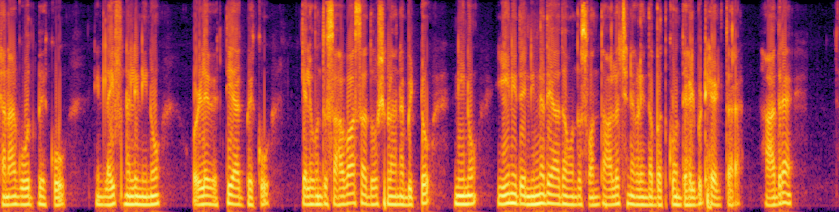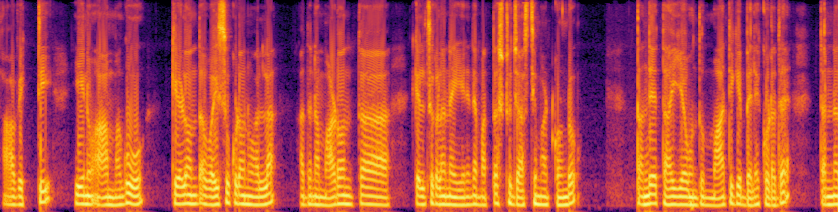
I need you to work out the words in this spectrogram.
ಚೆನ್ನಾಗಿ ಓದಬೇಕು ನಿನ್ನ ಲೈಫ್ನಲ್ಲಿ ನೀನು ಒಳ್ಳೆ ವ್ಯಕ್ತಿ ಆಗಬೇಕು. ಕೆಲವೊಂದು ಸಹವಾಸ ದೋಷಗಳನ್ನು ಬಿಟ್ಟು ನೀನು ಏನಿದೆ, ನಿನ್ನದೇ ಆದ ಒಂದು ಸ್ವಂತ ಆಲೋಚನೆಗಳಿಂದ ಬದುಕು ಅಂತ ಹೇಳ್ಬಿಟ್ಟು ಹೇಳ್ತಾರೆ. ಆದರೆ ಆ ವ್ಯಕ್ತಿ ಏನು, ಆ ಮಗು ಕೇಳೋವಂಥ ವಯಸ್ಸು ಕೂಡ ಅಲ್ಲ, ಅದನ್ನು ಮಾಡೋಂಥ ಕೆಲಸಗಳನ್ನು ಏನಿದೆ ಮತ್ತಷ್ಟು ಜಾಸ್ತಿ ಮಾಡಿಕೊಂಡು ತಂದೆ ತಾಯಿಯ ಒಂದು ಮಾತಿಗೆ ಬೆಲೆ ಕೊಡದೆ ತನ್ನ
